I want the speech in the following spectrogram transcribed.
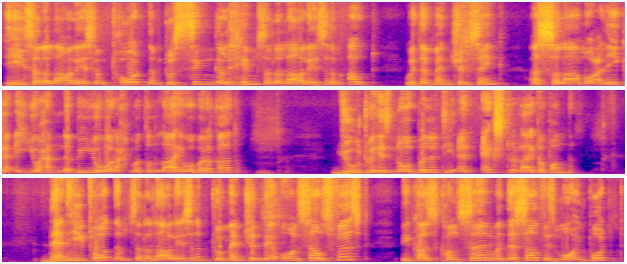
he sallallahu alayhi wasallam taught them to single him sallallahu wasallam out with the mention saying, Assalamu alayka ayyuhan nabiyyu wa rahmatullahi wa barakatuh. Due to his nobility and extra light upon them. Then he taught them, sallallahu wasallam, to mention their own selves first because concern with the self is more important.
